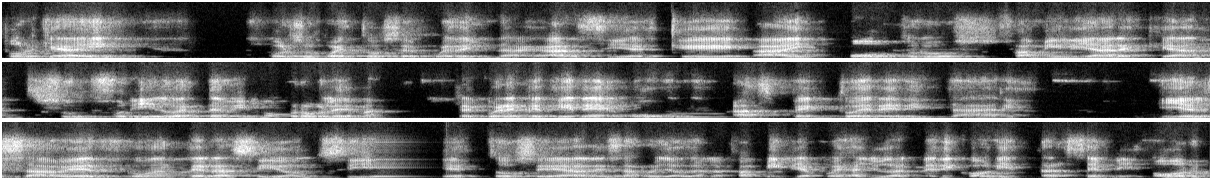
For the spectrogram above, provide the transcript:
porque ahí, por supuesto, se puede indagar si es que hay otros familiares que han sufrido este mismo problema. Recuerden que tiene un aspecto hereditario y el saber con antelación si esto se ha desarrollado en la familia, pues ayuda al médico a orientarse mejor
